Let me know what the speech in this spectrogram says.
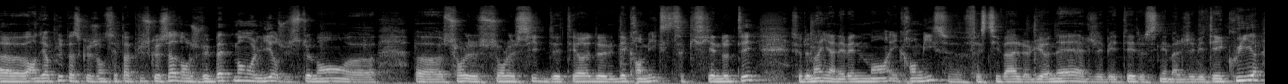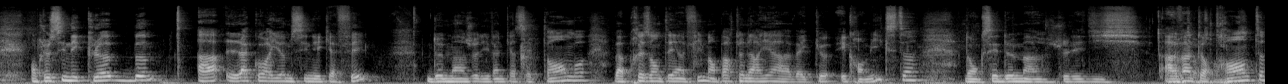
euh, en dire plus parce que j'en sais pas plus que ça, donc je vais bêtement lire justement euh, euh, sur, le, sur le site d'Écran Mix ce qui est noté. Parce que demain, il y a un événement Écran Mix, euh, festival lyonnais LGBT, de cinéma LGBT et queer. Donc le Ciné Club à l'Aquarium Ciné Café. Demain, jeudi 24 septembre, va présenter un film en partenariat avec Écran Mixte. Donc c'est demain, je l'ai dit, à 20h30.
